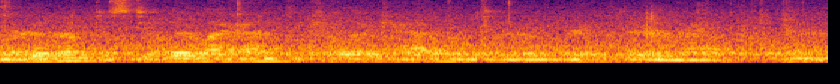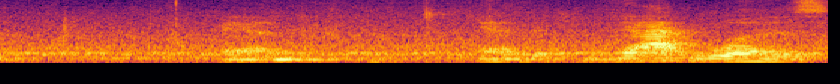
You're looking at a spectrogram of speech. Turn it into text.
murder them, to steal their land, to kill their cattle, and to rape their uh, women. And, and that was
